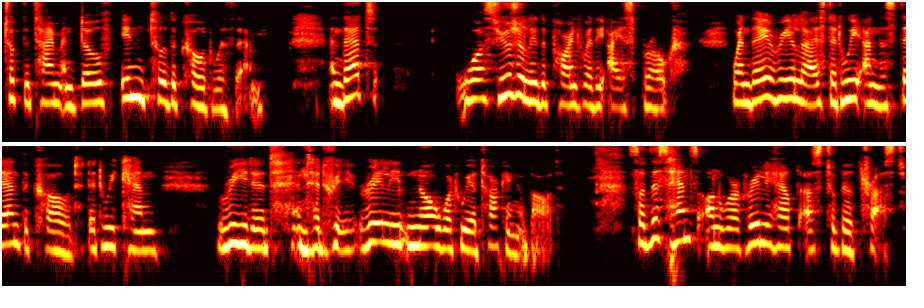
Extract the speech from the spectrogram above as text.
took the time and dove into the code with them. And that was usually the point where the ice broke. When they realized that we understand the code, that we can read it, and that we really know what we are talking about. So this hands-on work really helped us to build trust.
